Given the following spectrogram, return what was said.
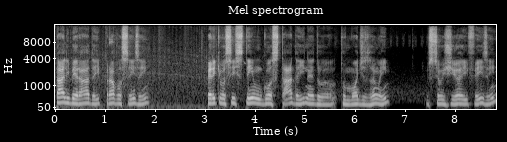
tá liberado aí para vocês aí. Espero que vocês tenham gostado aí, né, do, do modzão aí. O seu Jean aí fez aí.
